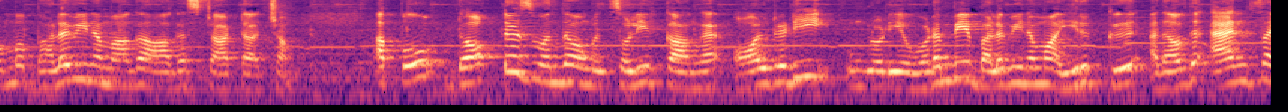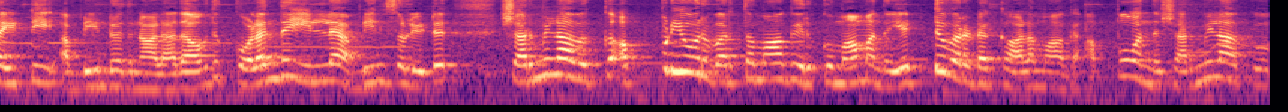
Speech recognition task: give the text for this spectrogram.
ரொம்ப பலவீனமாக ஆக ஸ்டார்ட் ஆச்சாம். அப்போது டாக்டர்ஸ் வந்து அவங்களுக்கு சொல்லியிருக்காங்க. ஆல்ரெடி உங்களுடைய உடம்பே பலவீனமாக இருக்குது அதாவது ஆன்சைட்டி அப்படின்றதுனால அதாவது குழந்தை இல்லை அப்படின்னு சொல்லிட்டு ஷர்மிளாவுக்கு அப்படி ஒரு வருத்தமாக இருக்குமாம் அந்த எட்டு வருட காலமாக. அப்போது அந்த ஷர்மிளாவுக்கு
